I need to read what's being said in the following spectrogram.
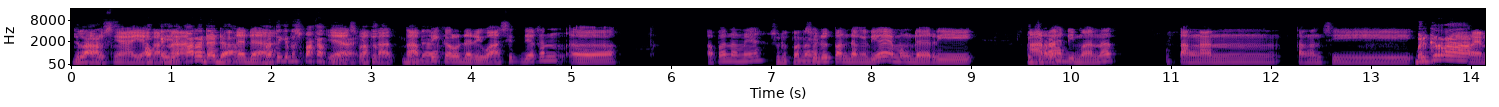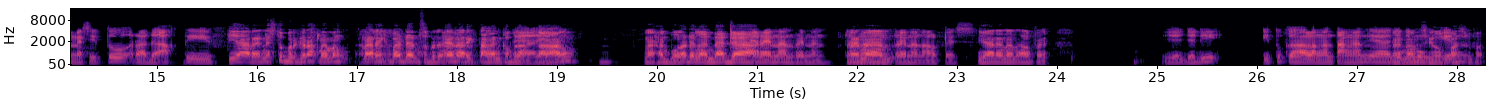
jelas. Harusnya ya Oke, karena ya karena dada. dada. Berarti kita sepakat ya, ya itu sepakat. dada. Tapi kalau dari wasit dia kan eh apa namanya? sudut pandang Sudut pandangnya dia emang dari Penjebak. arah di mana tangan tangan si bergerak. Rennes itu rada aktif. Iya, Rennes tuh bergerak memang narik Ah. badan sebenarnya, eh, Ah. narik tangan ke Iya, belakang, nahan bola dengan Eh, dada. Renan, Renan, Renan. Renan Alves. Iya, Renan Alves. Iya, jadi itu kehalangan tangannya. jadi Renan mungkin Silva sih, Pak.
